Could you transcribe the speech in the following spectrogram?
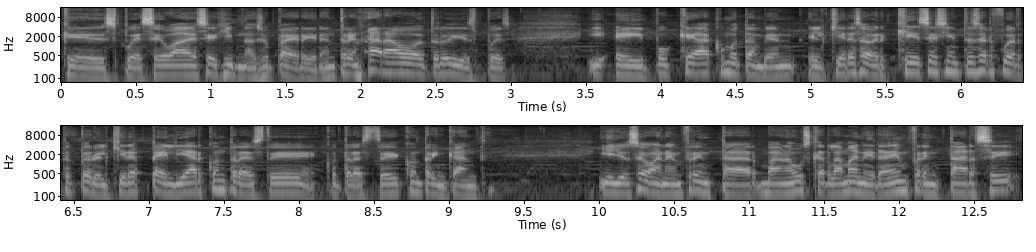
que después se va de ese gimnasio para ir a entrenar a otro y después. Y Eipo queda como también, él quiere saber qué se siente ser fuerte, pero él quiere pelear contra este, contra este contrincante y ellos se van a enfrentar, van a buscar la manera de enfrentarse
